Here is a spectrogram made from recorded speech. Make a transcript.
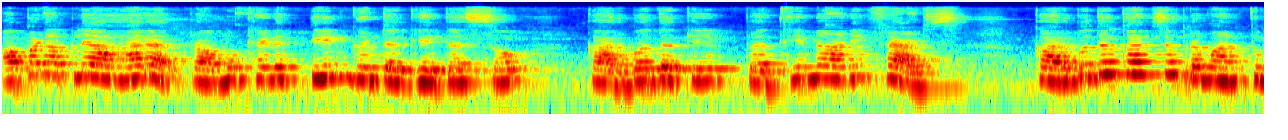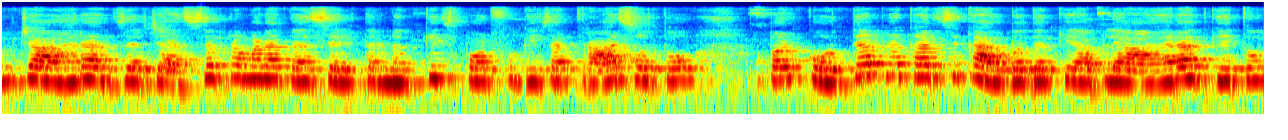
आपण आपल्या आहारात प्रामुख्याने तीन घटक घेत असतो कार्बोदके प्रथिनं आणि फॅट्स कार्बोदकांचं प्रमाण तुमच्या आहारात जर जास्त प्रमाणात असेल तर नक्कीच पोटफुगीचा त्रास होतो. आपण कोणत्या प्रकारचे कार्बोदके आपल्या आहारात घेतो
